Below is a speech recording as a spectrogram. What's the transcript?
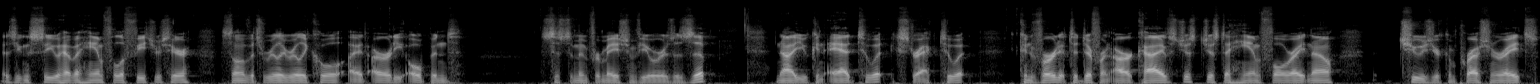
as you can see, we have a handful of features here. Some of it's really, really cool. I had already opened System Information Viewer as a zip. Now you can add to it, extract to it, convert it to different archives, just, just a handful right now. Choose your compression rates.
